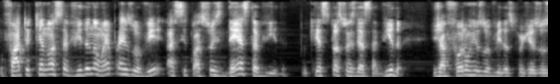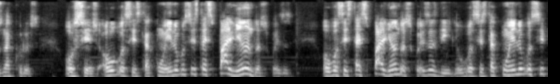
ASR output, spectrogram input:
O fato é que a nossa vida não é para resolver as situações desta vida, porque as situações desta vida já foram resolvidas por Jesus na cruz. Ou seja, ou você está com ele ou você está espalhando as coisas ou você está espalhando as coisas dele, ou você está com ele, ou você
